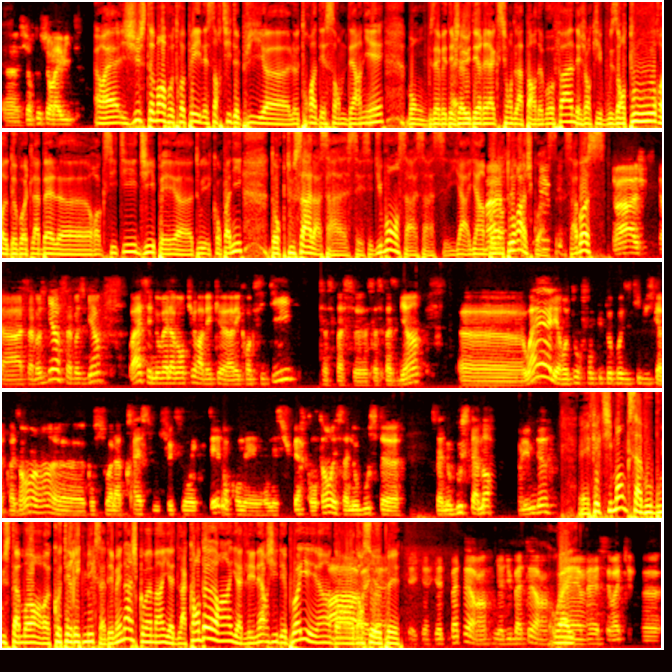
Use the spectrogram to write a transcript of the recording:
euh, surtout sur la 8. Ouais, justement, votre EP, il est sorti depuis le 3 décembre dernier. Bon, vous avez déjà eu des réactions de la part de vos fans, des gens qui vous entourent, de votre label Rock City, Jeep et tout et compagnie. Donc tout ça là, ça c'est du bon, ça ça il y a, y a un bon entourage quoi. Ça, bosse. Ouais, ça bosse bien, ça bosse bien. Ouais, c'est une nouvelle aventure avec avec Rock City ça se passe, euh, ça se passe bien. Euh, ouais, les retours sont plutôt positifs jusqu'à présent, hein, euh, que ce soit la presse ou ceux qui l'ont écouté. Donc on est, on est super content et ça nous booste, ça nous booste à mort. Volume 2. Effectivement que ça vous booste à mort. Côté rythmique, ça déménage quand même. Hein. Il y a de la candeur, hein. il y a de l'énergie déployée hein, dans, ah, dans bah, ce EP. Il y, a, du batteur, hein. il y a du batteur. Hein. Ouais, ouais c'est vrai que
